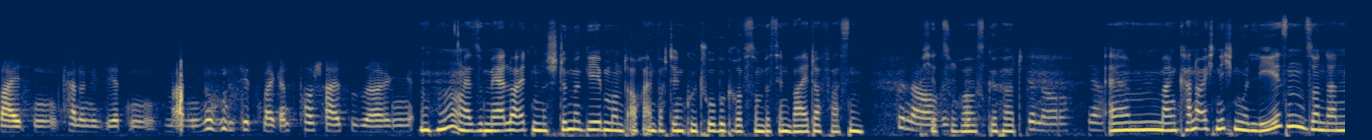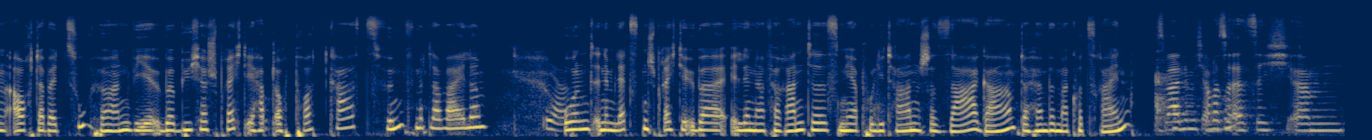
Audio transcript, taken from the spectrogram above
weißen, kanonisierten Mann, um das jetzt mal ganz pauschal zu sagen. Mhm, also mehr Leuten eine Stimme geben und auch einfach den Kulturbegriff so ein bisschen weiterfassen. Genau. Habe ich jetzt richtig. so rausgehört. Genau, ja. Ähm, man kann euch nicht nur lesen, sondern auch dabei zuhören, wie ihr über Bücher sprecht. Ihr habt auch Podcasts, fünf mittlerweile. Ja. Und in dem letzten sprecht ihr über Elena Ferrantes neapolitanische Saga. Da hören wir mal kurz rein. Es war nämlich auch so, als ich ähm,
